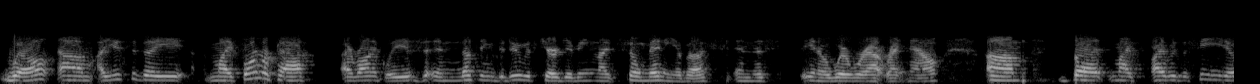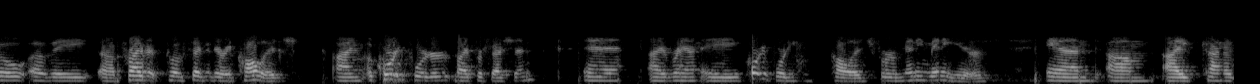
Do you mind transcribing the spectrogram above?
Well, um, I used to be, my former path, ironically, is in nothing to do with caregiving, like so many of us in this, you know, where we're at right now. Um, but my, I was a CEO of a uh, private post-secondary college. I'm a court reporter by profession, and I ran a court reporting college for many, many years and um, I kind of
